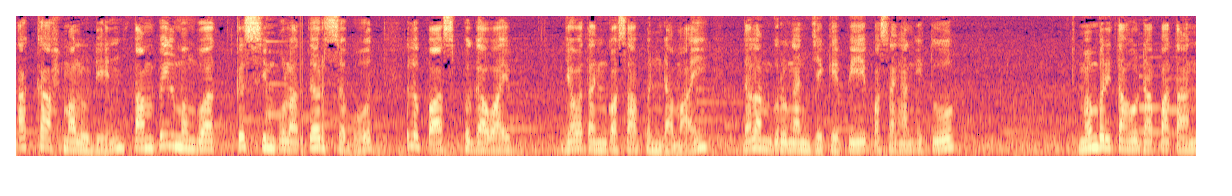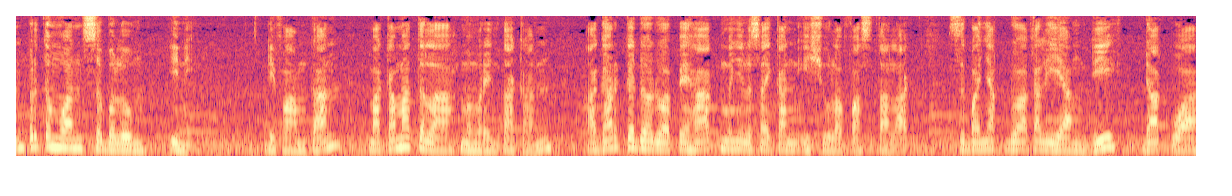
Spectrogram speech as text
Akah Maludin tampil membuat kesimpulan tersebut lepas pegawai jawatan kuasa pendamai dalam gurungan JKP pasangan itu memberitahu dapatan pertemuan sebelum ini. Difahamkan, mahkamah telah memerintahkan agar kedua-dua pihak menyelesaikan isu lafaz talak sebanyak dua kali yang didakwa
